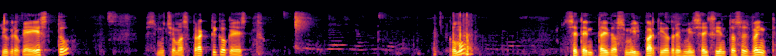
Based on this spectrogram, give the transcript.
Yo creo que esto es mucho más práctico que esto. ¿Cómo? 72.000 partido 3.600 es 20.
